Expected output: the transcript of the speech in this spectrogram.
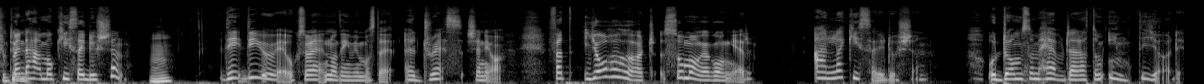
Så Men det här med att kissa i duschen, Mm. Det, det är ju också någonting vi måste address, känner jag. För att jag har hört så många gånger, alla kissar i duschen. Och de som hävdar att de inte gör det,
